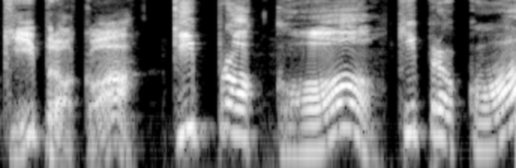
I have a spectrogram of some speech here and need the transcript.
Que procó? Que procó? Que procó?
